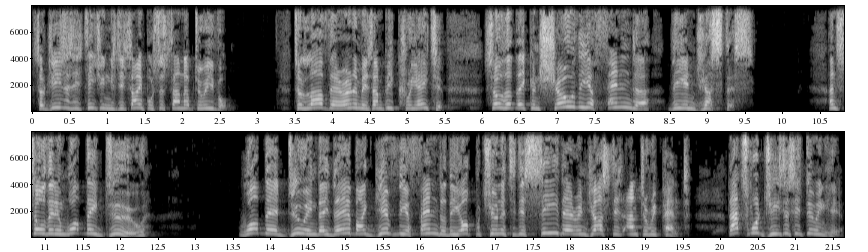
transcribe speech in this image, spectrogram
So Jesus is teaching his disciples to stand up to evil, to love their enemies and be creative so that they can show the offender the injustice. And so that in what they do, what they're doing, they thereby give the offender the opportunity to see their injustice and to repent. That's what Jesus is doing here.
